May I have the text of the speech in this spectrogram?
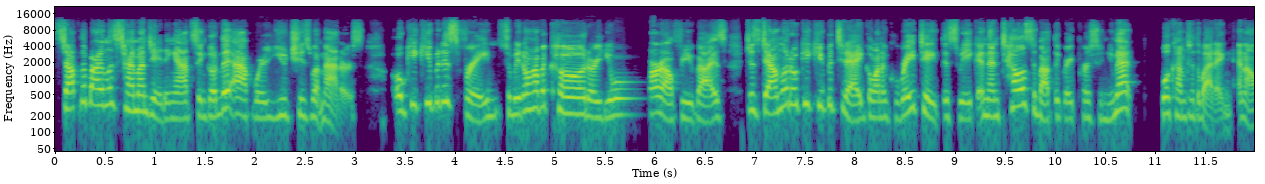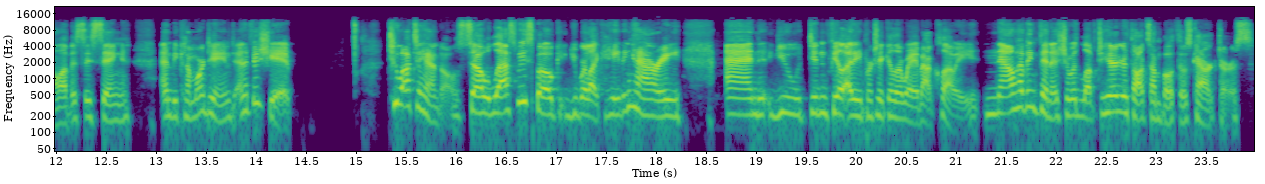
Stop the mindless time on dating apps and go to the app where you choose what matters. OkCupid is free, so we don't have a code or URL for you guys. Just download OkCupid today, go on a great date this week, and then tell us about the great person you met. We'll come to the wedding, and I'll obviously sing and become ordained and officiate. Too hot to handle. So last we spoke, you were like hating Harry and you didn't feel any particular way about Chloe. Now, having finished, I would love to hear your thoughts on both those characters.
